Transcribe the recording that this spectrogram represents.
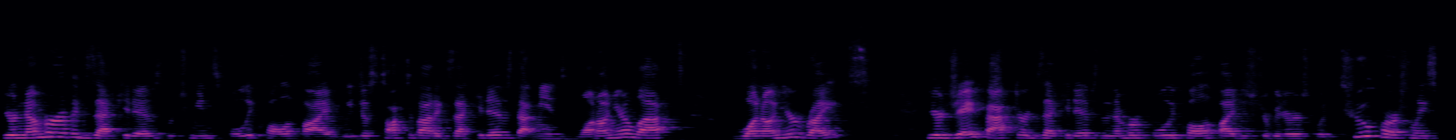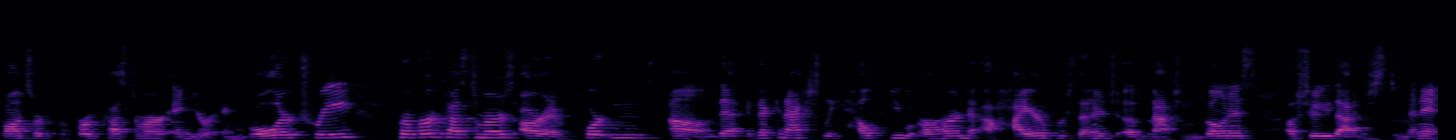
Your number of executives, which means fully qualified. We just talked about executives. That means one on your left, one on your right. Your J Factor executives, the number of fully qualified distributors with two personally sponsored preferred customer in your enroller tree. Preferred customers are important. Um, that, that can actually help you earn a higher percentage of matching bonus. I'll show you that in just a minute.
